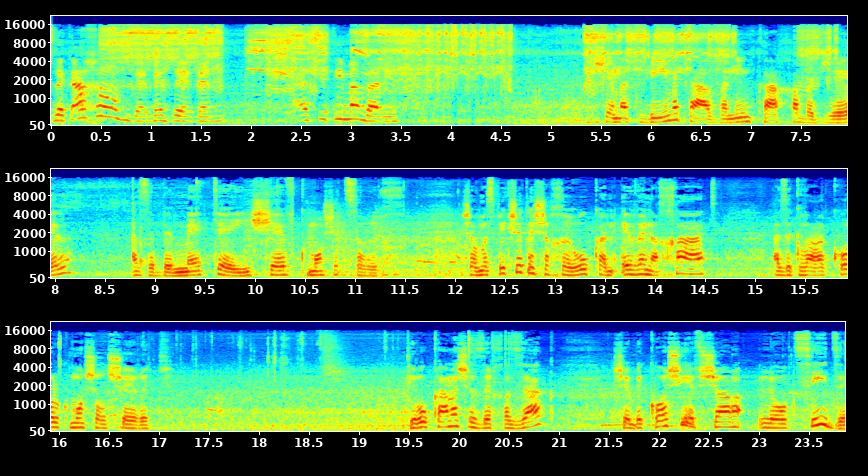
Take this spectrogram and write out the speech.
זה ככה, אז באמת זה אבן. עשיתי מה בא לי. כשמטביעים את האבנים ככה בג'ל, אז זה באמת אה, יישב כמו שצריך. עכשיו, מספיק שתשחררו כאן אבן אחת, אז זה כבר הכל כמו שרשרת. תראו כמה שזה חזק, שבקושי אפשר להוציא את זה.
